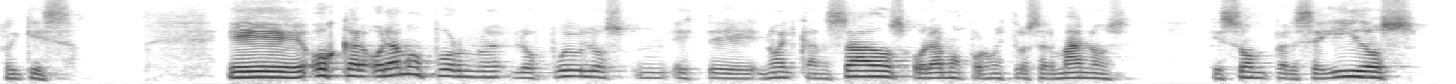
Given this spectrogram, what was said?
riqueza. Eh, Oscar, oramos por los pueblos mm, este, no alcanzados, oramos por nuestros hermanos que son perseguidos.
